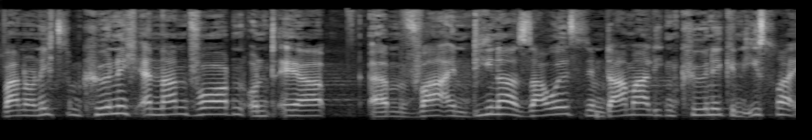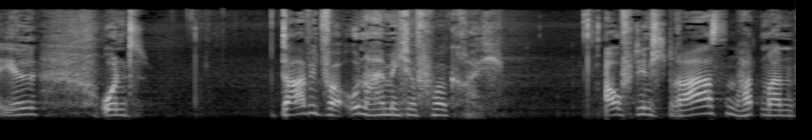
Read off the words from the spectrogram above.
war noch nicht zum König ernannt worden und er ähm, war ein Diener Sauls, dem damaligen König in Israel. Und David war unheimlich erfolgreich. Auf den Straßen hat man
